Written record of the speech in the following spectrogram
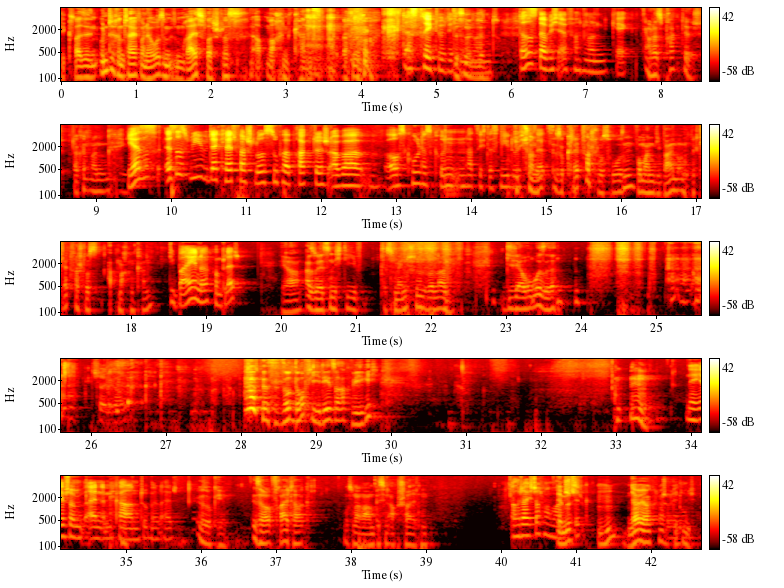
die quasi den unteren Teil von der Hose mit einem Reißverschluss abmachen kannst. Also, Das trägt wirklich Das ist niemand. Das ist, glaube ich, einfach nur ein Gag. Aber das ist praktisch. Da könnte man. Ja, es ist, es ist wie der Klettverschluss, super praktisch, aber aus Coolness-Gründen hat sich das nie Gibt schon durchgesetzt. so Klettverschlusshosen, wo man die Beine unten mit Klettverschluss abmachen kann. Die Beine komplett. Ja, also jetzt nicht die des Menschen, sondern die der Hose. Entschuldigung. Das ist so doof, die Idee, so abwegig. Nee, ich habe schon einen im Kahn, tut mir leid. Ist okay. Ist ja auch Freitag. Muss man mal ein bisschen abschalten. Aber da ich doch noch mal ihr ein müsst, Stück. mhm. Ja, ja, klar. Geht nicht.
